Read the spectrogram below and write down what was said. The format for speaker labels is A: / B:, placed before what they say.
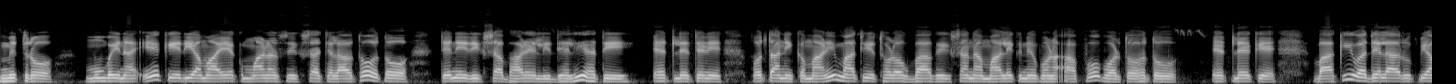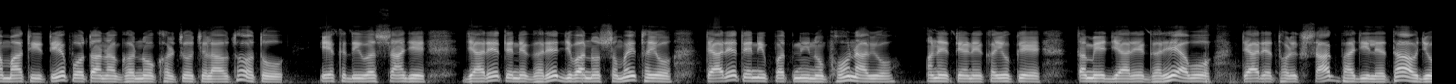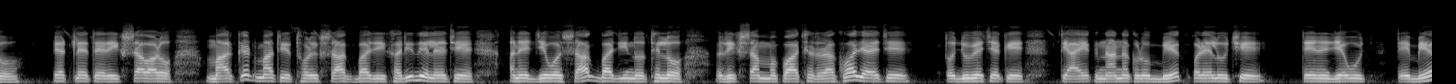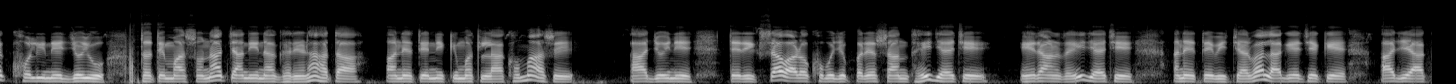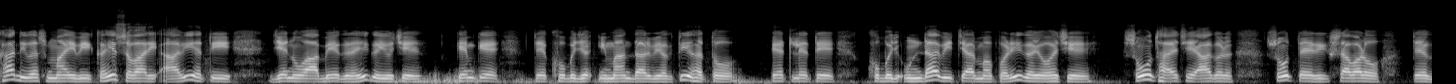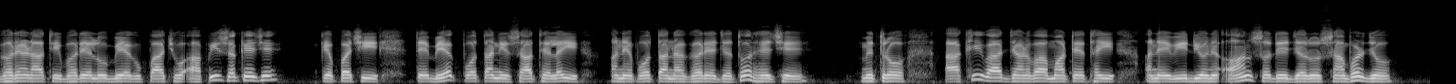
A: મિત્રો, મુંબઈના એક એરિયામાં એક માણસ રિક્ષા ચલાવતો હતો. તેની રિક્ષા ભાડે લીધેલી હતી. એટલે તેણે પોતાની કમાણીમાંથી થોડોક ભાગ રિક્ષાના માલિકને પણ આપવો પડતો હતો. એટલે કે બાકી વધેલા રૂપિયામાંથી તે પોતાના ઘરનો ખર્ચો ચલાવતો હતો. એક દિવસ સાંજે જ્યારે તેને ઘરે જવાનો સમય થયો, ત્યારે તેની પત્નીનો ફોન આવ્યો અને તેણે કહ્યું કે, તમે જ્યારે ઘરે આવો, ત્યારે થોડીક શાકભાજી લેતા આવજો. એટલે તે રિક્ષાવાળો માર્કેટમાંથી થોડીક શાકભાજી ખરીદી લે છે અને જેવો શાકભાજીનો થેલો રિક્ષામાં પાછળ રાખવા જાય છે, તો જુએ છે કે ત્યાં એક નાનકડું બેગ પડેલું છે. તેને જેવું તે બેગ ખોલીને જોયું, તો તેમાં સોના ચાંદીના ઘરેણાં હતા અને તેની કિંમત લાખોમાં હશે. આ જોઈને તે રિક્ષાવાળો ખૂબ જ પરેશાન થઈ જાય છે. હેરાન રહી જાય છે અને તે વિચારવા લાગે છે કે આજે આખા દિવસમાં એવી કઈ સવારી આવી હતી જેનું આ બેગ રહી ગયું છે. કેમ કે તે ખૂબ જ ઈમાનદાર વ્યક્તિ હતો એટલે તે ખૂબ જ ઊંડા વિચારમાં પડી ગયો છે. શું થાય છે આગળ? શું તે રિક્ષાવાળો તે ઘરેણાંથી ભરેલું બેગ પાછું આપી શકે છે? કે પછી તે બેગ પોતાની સાથે લઈ અને પોતાના ઘરે જતો રહે છે? મિત્રો, આખી વાત જાણવા માટે થઈ અને વિડીયોને અંત સુધી જરૂર સાંભળજો.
